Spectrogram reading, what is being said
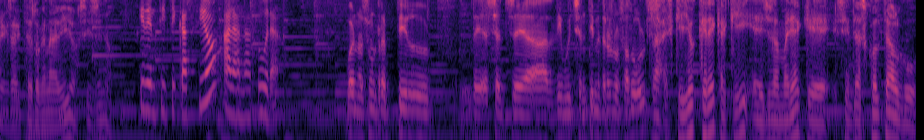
Exacte, és el que anava a dir jo, sí senyor. Identificació a la natura. Bueno, és un rèptil de 16 a 18 centímetres, els adults. Clar, és que jo crec aquí, eh, Josep Maria, que si ens escolta algú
